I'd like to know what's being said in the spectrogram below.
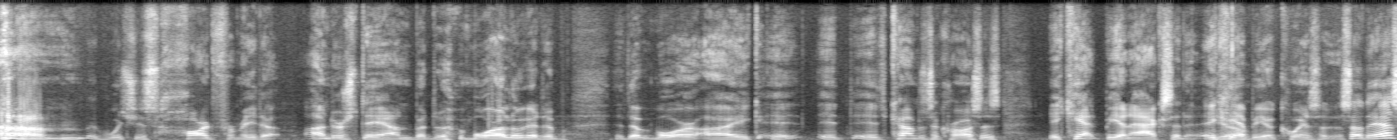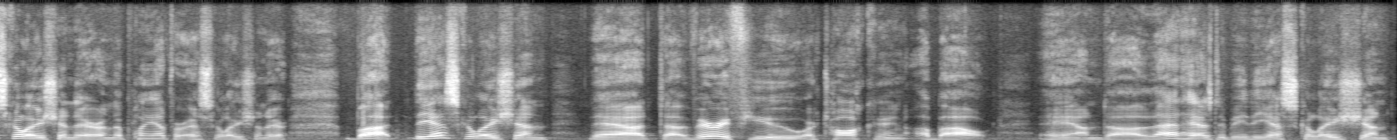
which is hard for me to understand, but the more I look at it, the more I it, it, it comes across as it can't be an accident. It yeah. can't be a coincidence. So the escalation there and the plan for escalation there. But the escalation that uh, very few are talking about and uh, that has to be the escalation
